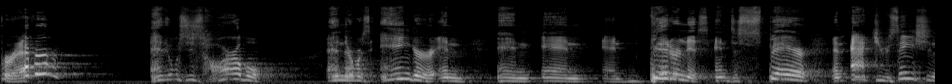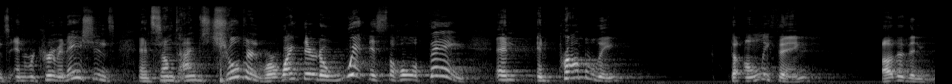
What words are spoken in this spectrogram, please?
forever? And it was just horrible. And there was anger and and and and bitterness and despair and accusations and recriminations and sometimes children were right there to witness the whole thing and and probably the only thing other than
